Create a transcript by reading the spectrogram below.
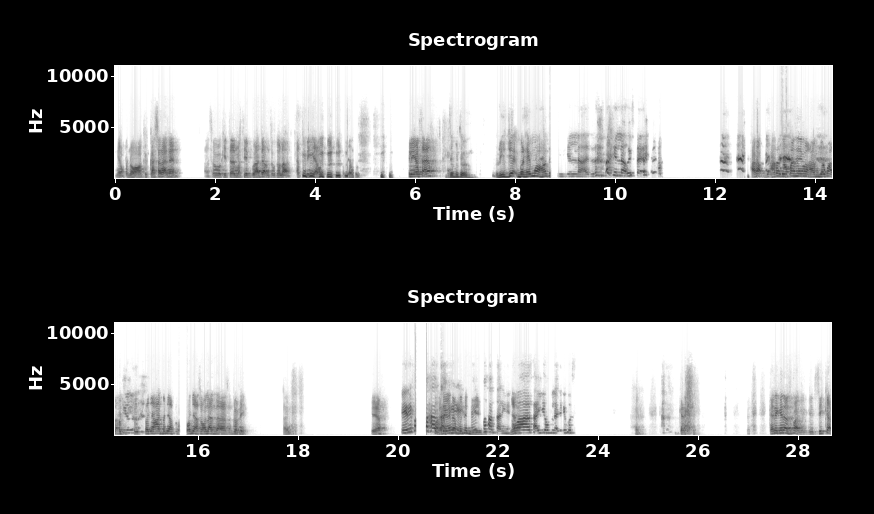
dengan penuh kekasaran kan? Ha, so kita mesti beradab untuk tolak kata yang macam tu. Clear Ustaz? Eh? Betul betul. Reject berhemah tu. Gelak je. Gelak Ustaz. harap harap jawapan saya memang menjawab pertanyaan banyak banyak soalan uh, sebelum ni. Okay ya. Very faham tak? Very faham tak ni? Ya? Wah, saya pula jadi host. Kadang-kadang sebab sikap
